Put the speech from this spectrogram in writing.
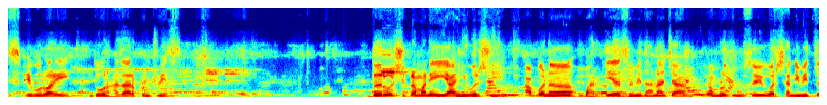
फेब्रुवारी दोन हजार पंचवीस. दरवर्षीप्रमाणे याही वर्षी आपण भारतीय संविधानाच्या अमृत महोत्सवी वर्षानिमित्त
